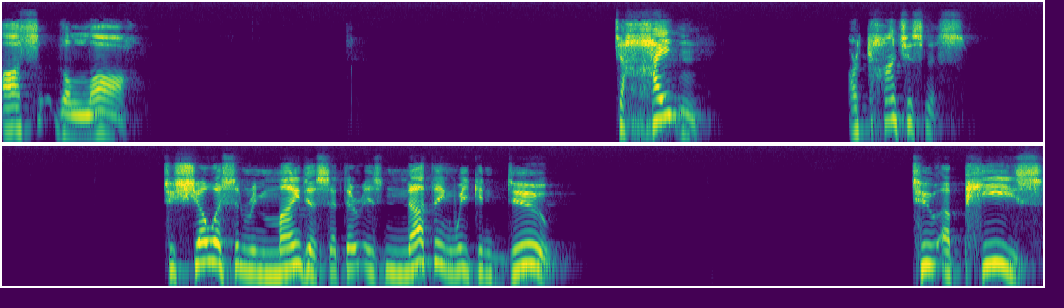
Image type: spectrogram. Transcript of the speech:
us the law to heighten our consciousness, to show us and remind us that there is nothing we can do to appease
